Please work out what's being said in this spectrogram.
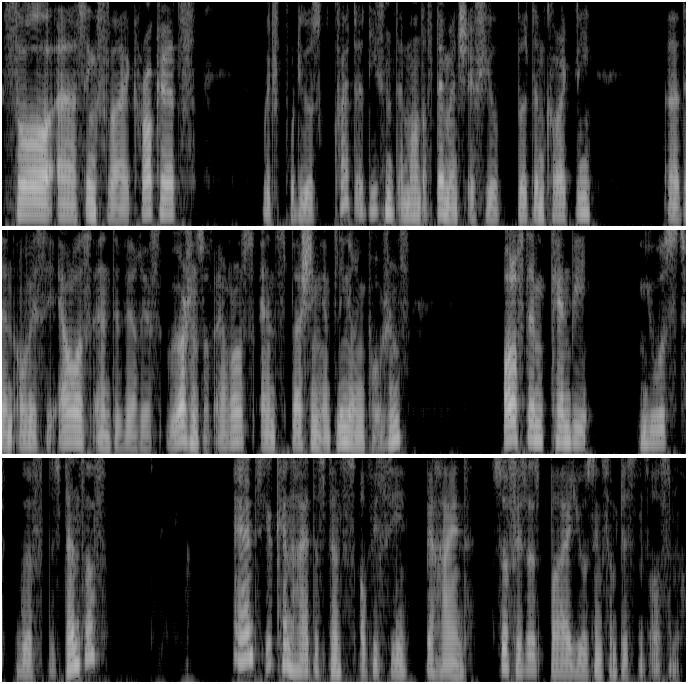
So uh, things like rockets, which produce quite a decent amount of damage if you build them correctly, uh, then obviously arrows and the various versions of arrows and splashing and lingering potions. All of them can be used with dispensers. And you can hide dispensers obviously behind surfaces by using some pistons or similar.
